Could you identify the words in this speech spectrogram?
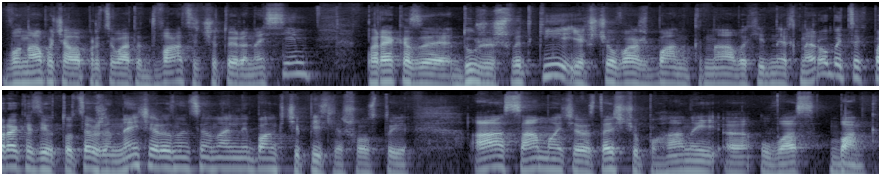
вона почала працювати 24 на 7. Перекази дуже швидкі. Якщо ваш банк на вихідних не робить цих переказів, то це вже не через Національний банк чи після шостої, а саме через те, що поганий е, у вас банк.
